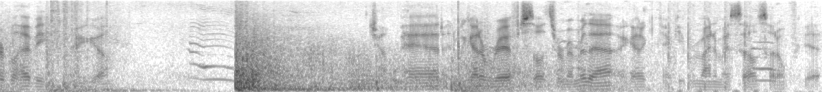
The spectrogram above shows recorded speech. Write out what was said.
Purple heavy. There you go. Jump pad. We got a rift, so let's remember that. I gotta I keep reminding myself so I don't forget.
